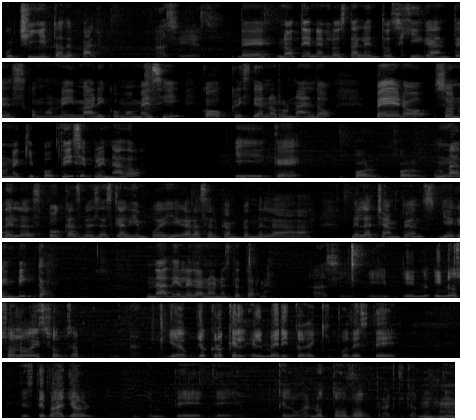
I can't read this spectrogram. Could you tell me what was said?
cuchillito de palo Así es. de no tienen los talentos gigantes como Neymar y como Messi, como Cristiano Ronaldo, pero son un equipo disciplinado y que por, por una de las pocas veces que alguien puede llegar a ser campeón de la, de la Champions, llega invicto. Nadie le ganó en este torneo. Así es. Y, y- y no solo eso, o sea, yo, yo creo que el, el mérito de equipo de este, de este Bayern, de, de- que lo ganó todo prácticamente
